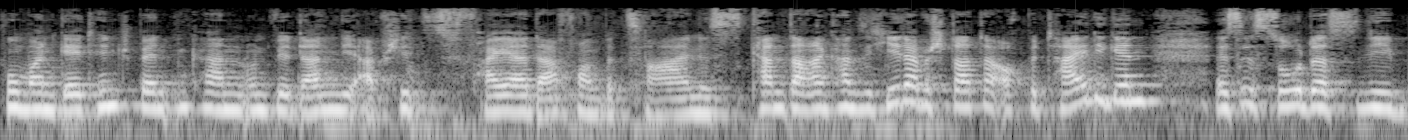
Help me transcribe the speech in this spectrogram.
wo man Geld hinspenden kann und wir dann die Abschiedsfeier davon bezahlen. Es kann, daran kann sich jeder Bestatter auch beteiligen. Es ist so, dass die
